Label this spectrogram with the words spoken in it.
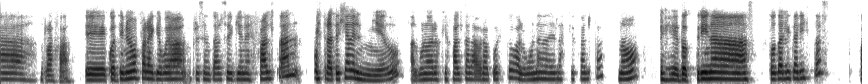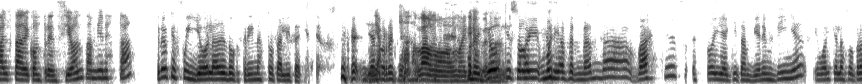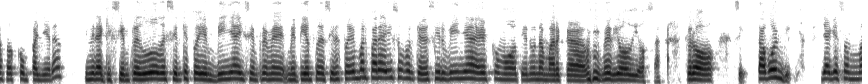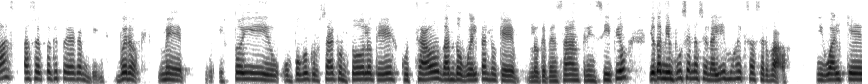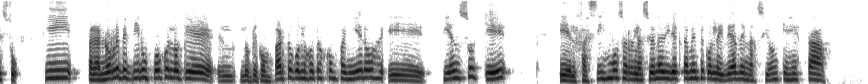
Rafa. Eh, continuemos para que puedan presentarse quienes faltan. Estrategia del miedo. ¿Alguno de los que falta la habrá puesto? ¿Alguna de las que falta? ¿No? Eh, doctrinas totalitaristas. Falta de comprensión también está. Creo que fui yo la de doctrinas totalitaristas. ya, no recuerdo. Vamos, María bueno, yo que soy María Fernanda Vázquez, estoy aquí también en Viña, igual que las otras dos compañeras. Y mira que siempre dudo decir que estoy en Viña y siempre me, me tiento a decir estoy en Valparaíso porque decir Viña es como tiene una marca medio odiosa. Pero sí, estamos en Viña. Ya que son más, acepto que estoy acá en Viña. Bueno, me estoy un poco cruzada con todo lo que he escuchado, dando vueltas lo que, lo que pensaba en principio. Yo también puse nacionalismos exacerbados, igual que su. Y para no repetir un poco lo que, lo que comparto con los otros compañeros, eh, pienso que el fascismo se relaciona directamente con la idea de nación, que es esta,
